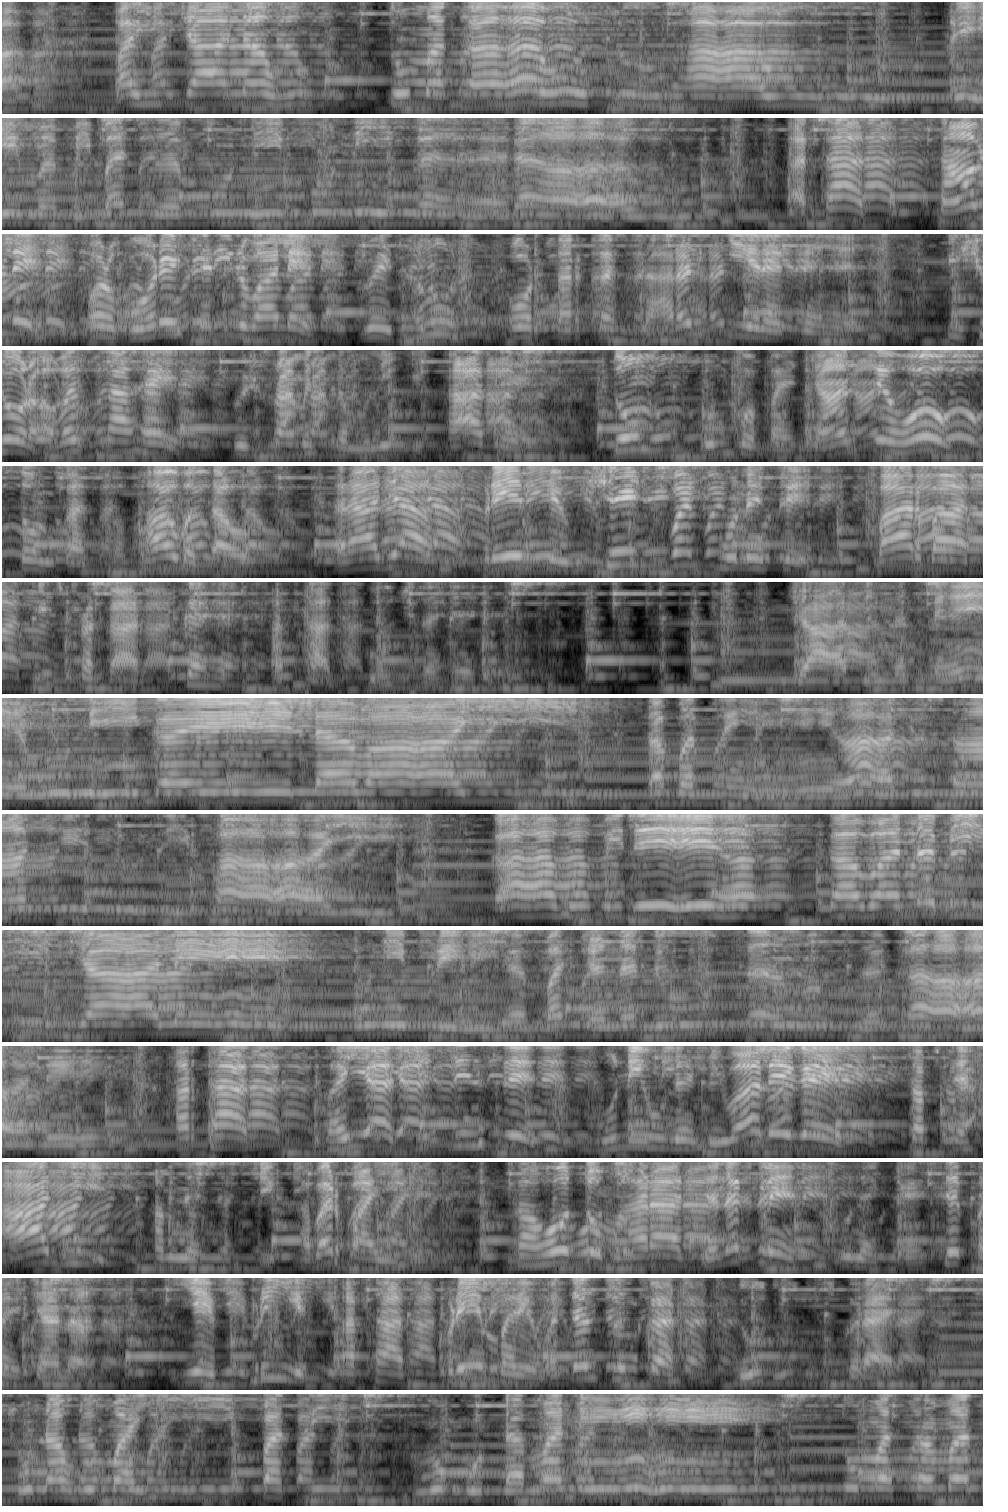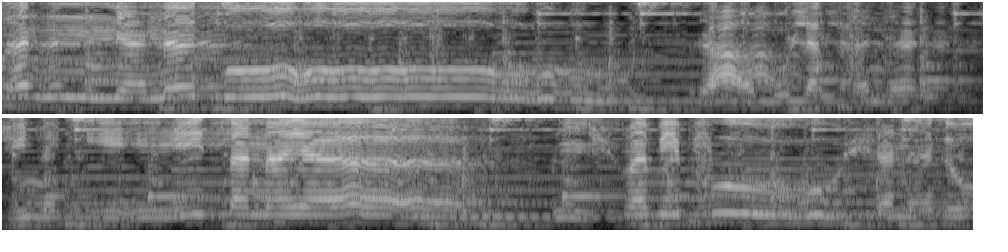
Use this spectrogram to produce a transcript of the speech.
पहचानहु, तुम कहूँ सुभाऊ, प्रेम विबस पुनि पुनि कराऊ। अर्थात सांवले और गोरे शरीर वाले वे धनुष और तरकस धारण किए रहते हैं। किशोर अवस्था है, विश्वामित्र मुनि के साथ है। तुम उनको पहचानते हो तो उनका स्वभाव बताओ। राजा प्रेम के विशेष वर्ष होने से बार बार इस प्रकार कह अर्थात पूछ रहे हैं। जा दिन ते मुनि गए लवाई, तब ते आज सांची सुधि पाई काव विदेह कवन विधि जाने? सुनि प्रिय बचन दूत मुस्काने। अर्थात भैया जिस दिन से मुनि उन्हें लिवा ले गए, तब से आज ही हमने सच्ची खबर पाई है। कहो तो महाराज जनक ने उन्हें कैसे पहचाना? ये प्रिय अर्थात प्रेम भरे वचन सुनकर दूध मुस्कुराए। सुनहु मही पति मुकुट मणि तुम समधन्य न को। राम लखन जिनके तनय विश्व विभूषण दो।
